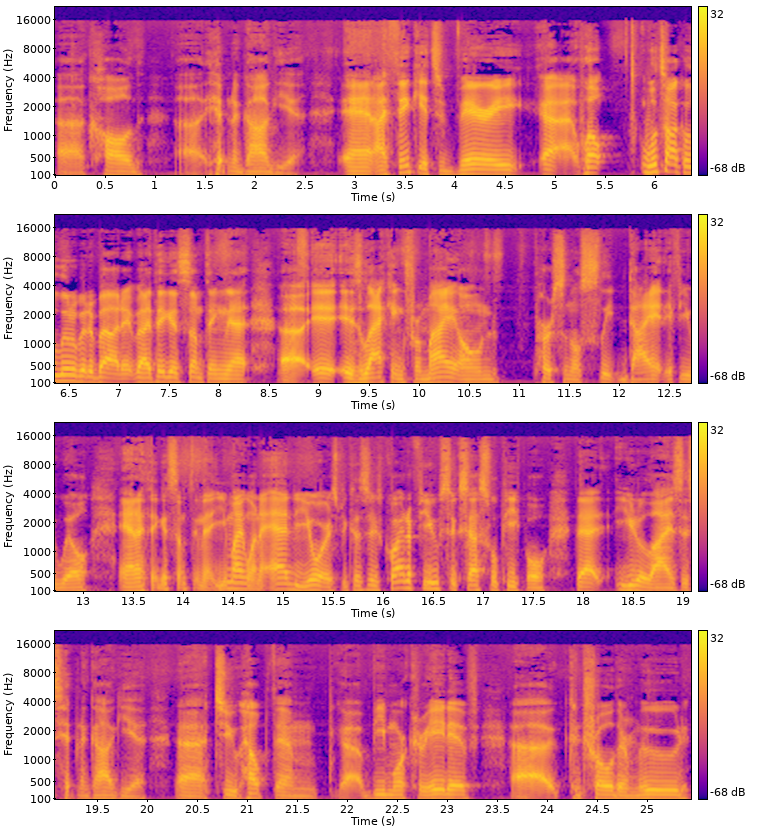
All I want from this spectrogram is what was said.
uh, called uh, hypnagogia. And I think it's very, uh, well, we'll talk a little bit about it, but I think it's something that uh, is lacking from my own personal sleep diet, if you will. And I think it's something that you might want to add to yours because there's quite a few successful people that utilize this hypnagogia uh, to help them uh, be more creative, uh, control their mood,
